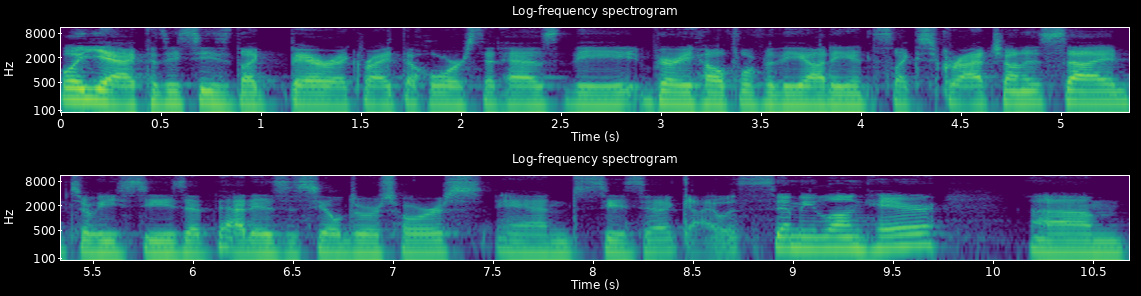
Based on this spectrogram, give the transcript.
Well, yeah, because he sees like Barrick, right, the horse that has the very helpful for the audience like scratch on his side. So he sees that that is a Isildur's horse, and sees a guy with semi-long hair. Um,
